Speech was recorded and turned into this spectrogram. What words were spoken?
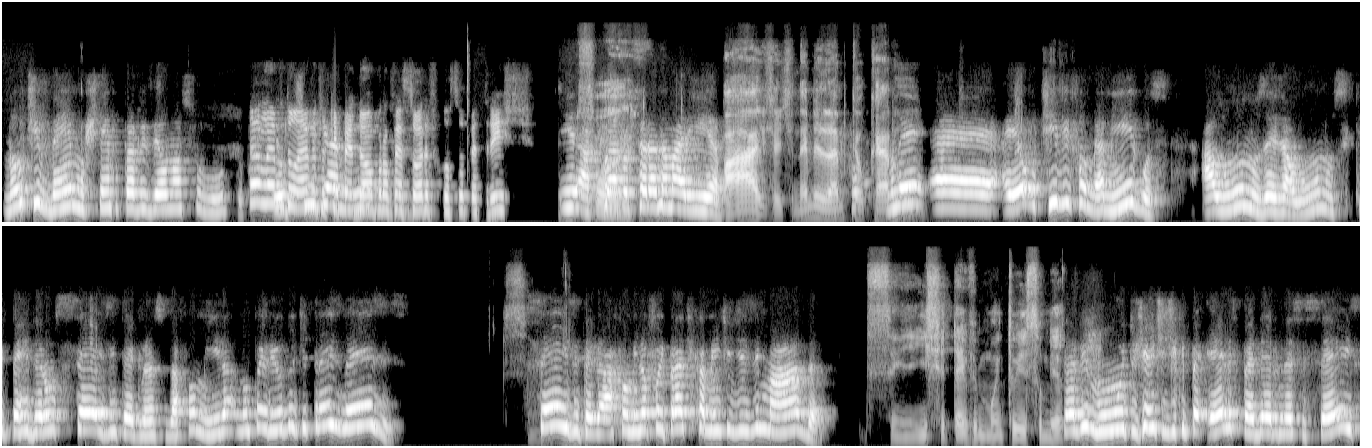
Não tivemos tempo para viver o nosso luto. Eu lembro eu do Everton que perdeu uma professora e ficou super triste. E a, foi. foi a professora Ana Maria. Ai, gente, nem me lembro que eu quero. É, eu tive amigos, alunos, ex-alunos, que perderam seis integrantes da família no período de três meses. Sim. Seis integrantes. A família foi praticamente dizimada. Sim, ixi, teve muito isso mesmo. Teve muito. Gente, de que eles perderam nesses seis,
